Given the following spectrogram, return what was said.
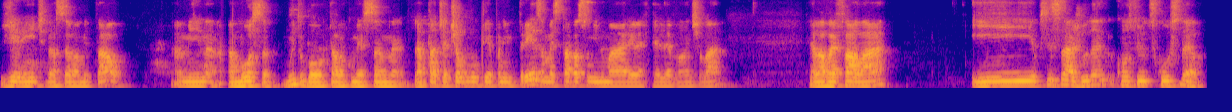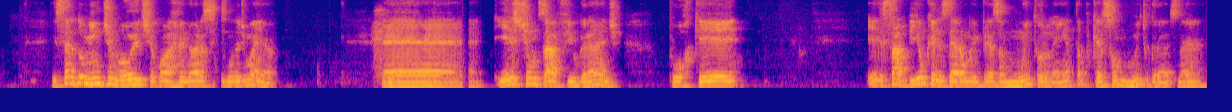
gerente da Celomital, a menina, a moça muito boa, estava começando, né, já, tá, já tinha algum tempo na empresa, mas estava assumindo uma área relevante lá. Ela vai falar e eu preciso de ajuda a construir o discurso dela. Isso era domingo de noite, com a reunião era segunda de manhã. É, e eles tinham um desafio grande, porque eles sabiam que eles eram uma empresa muito lenta, porque eles são muito grandes, né?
